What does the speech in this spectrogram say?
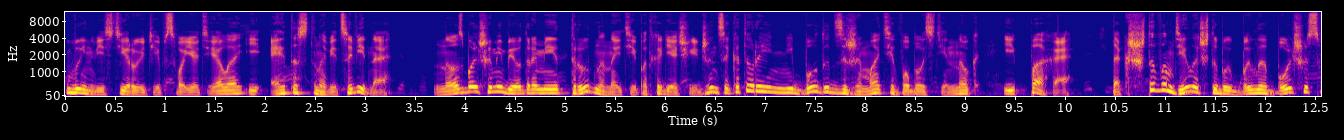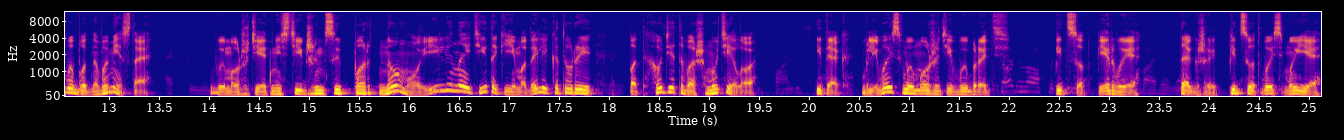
Вы инвестируете в свое тело, и это становится видно. Но с большими бедрами трудно найти подходящие джинсы, которые не будут зажимать в области ног и паха. Так что вам делать, чтобы было больше свободного места? Вы можете отнести джинсы портному или найти такие модели, которые подходят вашему телу. Итак, в Levi's вы можете выбрать 501, также 508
